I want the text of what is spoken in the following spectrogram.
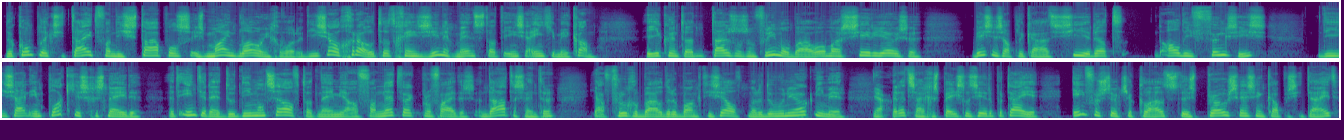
De complexiteit van die stapels is mind-blowing geworden. Die is zo groot dat geen zinnig mens dat in zijn eentje mee kan. En je kunt dat thuis als een friemel bouwen, maar serieuze business applicaties zie je dat al die functies die zijn in plakjes gesneden. Het internet doet niemand zelf. Dat neem je af van netwerkproviders. Een datacenter. Ja, vroeger bouwde de bank die zelf, maar dat doen we nu ook niet meer. Ja. En dat zijn gespecialiseerde partijen. Infrastructure clouds, dus processing capaciteit.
